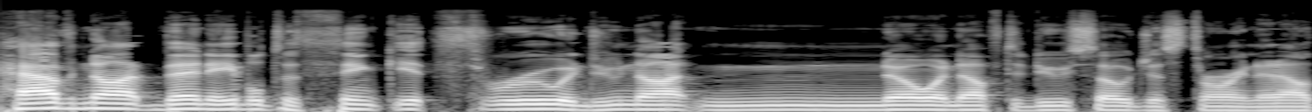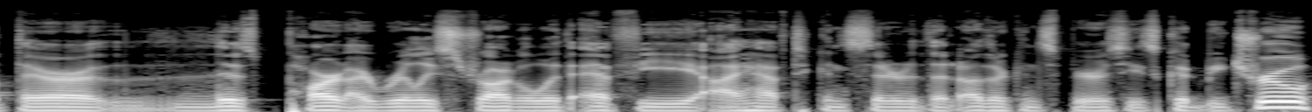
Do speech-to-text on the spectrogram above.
Have not been able to think it through and do not know enough to do so. Just throwing it out there. This part I really struggle with FE. I have to consider that other conspiracies could be true.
